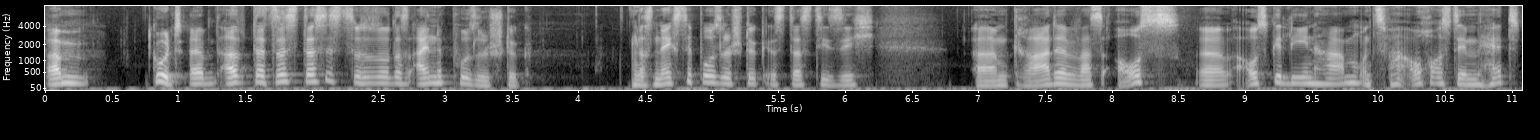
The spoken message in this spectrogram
Ähm, gut, ähm, also das, ist, das ist so, das eine Puzzlestück. Das nächste Puzzlestück ist, dass die sich ähm, gerade was aus, äh, ausgeliehen haben und zwar auch aus dem Head,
